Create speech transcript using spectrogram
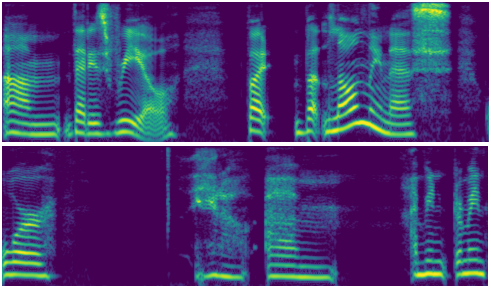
um, that is real, but but loneliness or you know, um, I mean, I mean,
